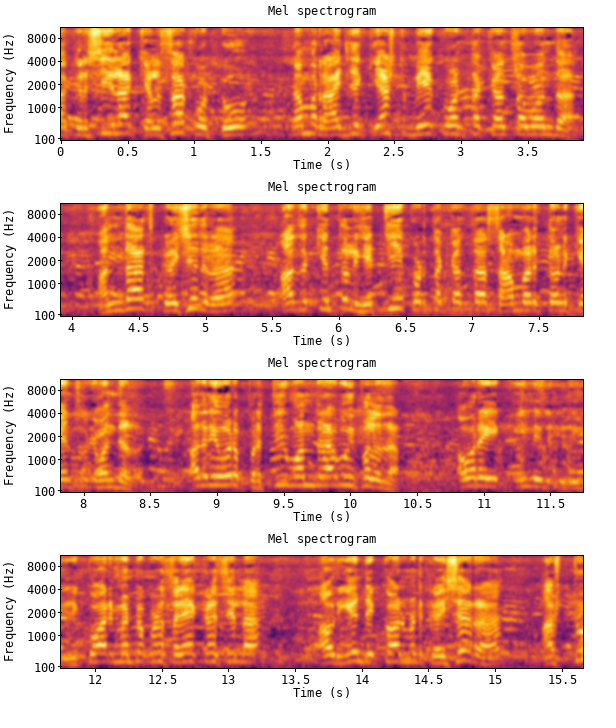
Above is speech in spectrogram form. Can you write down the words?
ಆ ಕೃಷಿ ಇಲಾಖೆ ಕೆಲಸ ಕೊಟ್ಟು ನಮ್ಮ ರಾಜ್ಯಕ್ಕೆ ಎಷ್ಟು ಬೇಕು ಅಂತಕ್ಕಂಥ ಒಂದು ಅಂದಾಜು ಕಳಿಸಿದ್ರೆ ಅದಕ್ಕಿಂತಲೂ ಹೆಚ್ಚಿಗೆ ಕೊಡ್ತಕ್ಕಂಥ ಸಾಮರ್ಥ್ಯವನ್ನು ಕೇಂದ್ರಕ್ಕೆ ಹೊಂದಿದೆ ಆದರೆ ಇವರು ಪ್ರತಿ ಒಂದರಾಗೂ ವಿಫಲದ ಅವರ ಇಲ್ಲಿ ರಿಕ್ವೈರ್ಮೆಂಟು ಕೂಡ ಸರಿಯಾಗಿ ಕಳಿಸಿಲ್ಲ. ಅವ್ರು ಏನು ರಿಕ್ವೈರ್ಮೆಂಟ್ ಕಳಿಸ್ಯಾರ, ಅಷ್ಟು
